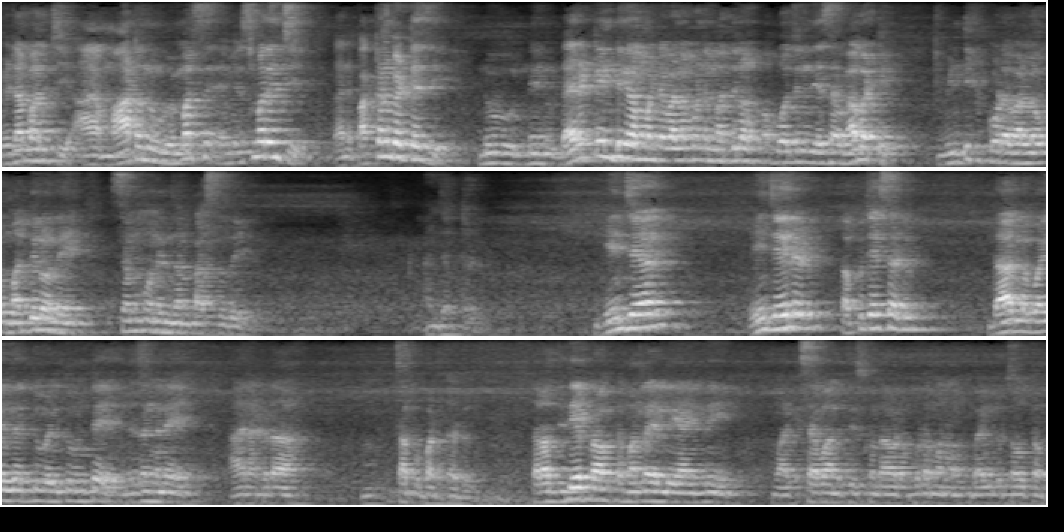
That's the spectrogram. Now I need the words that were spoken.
విడమర్చి ఆ మాట నువ్వు విమర్శ విస్మరించి దాన్ని పక్కన పెట్టేసి నువ్వు నేను డైరెక్ట్ ఇంటికి రమ్మంటే వెళ్ళకుండా మధ్యలో భోజనం చేశావు కాబట్టి ఇంటికి కూడా వెళ్ళవు మధ్యలోనే సింహం నేను చంపేస్తుంది అని చెప్తాడు. ఇంకేం చేయాలి? ఏం చేయలేడు? తప్పు చేశాడు. దారిలో బయలుదేరుతూ వెళ్తూ ఉంటే నిజంగానే ఆయన అక్కడ చంపబడతాడు. తర్వాత ఇదే ప్రవక్త మరలా వెళ్ళి ఆయన్ని వారికి శవాన్ని తీసుకుని రావడం కూడా మనం బైబిల్లో చదువుతాం.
